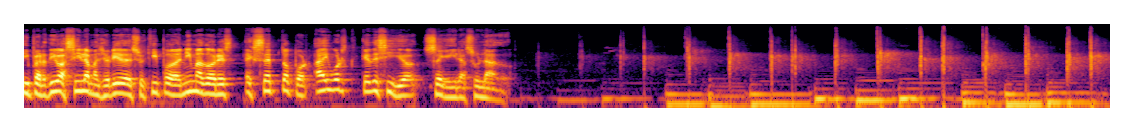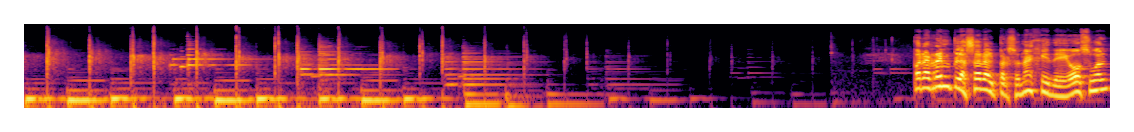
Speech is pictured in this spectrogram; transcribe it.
y perdió así la mayoría de su equipo de animadores, excepto por iWorks que decidió seguir a su lado. Para reemplazar al personaje de Oswald,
